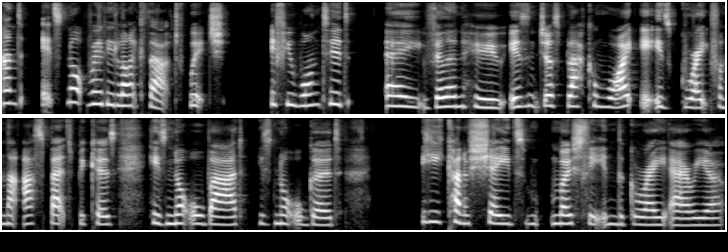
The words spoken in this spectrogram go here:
and it's not really like that. Which, if you wanted a villain who isn't just black and white, it is great from that aspect because he's not all bad, he's not all good. He kind of shades mostly in the grey area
